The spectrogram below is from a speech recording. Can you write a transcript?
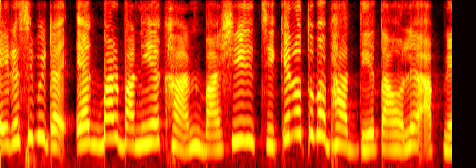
এই রেসিপিটা একবার বানিয়ে খান, বাসি চিকেন অথবা ভাত দিয়ে, তাহলে আপনি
